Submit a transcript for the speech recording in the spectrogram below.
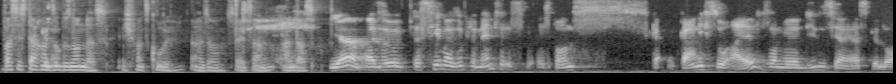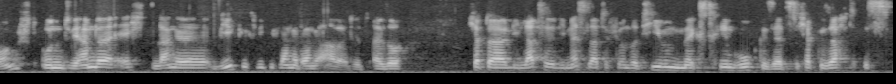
Was ist daran genau. so besonders? Ich fand es cool. Also seltsam, anders. Ja, also das Thema Supplemente ist, ist bei uns gar nicht so alt. Das haben wir dieses Jahr erst gelauncht und wir haben da echt lange, wirklich, wirklich lange dran gearbeitet. Also ich habe da die Latte, die Messlatte für unser Team extrem hoch gesetzt. Ich habe gesagt, es,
